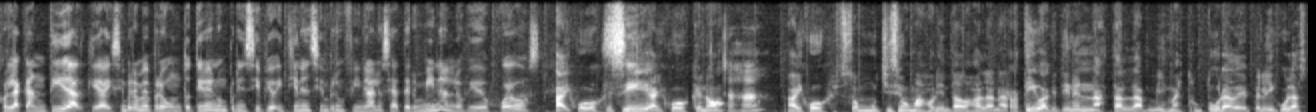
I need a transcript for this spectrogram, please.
con la cantidad que hay, siempre me pregunto, ¿tienen un principio y tienen siempre un final? O sea, ¿terminan los videojuegos? Hay juegos que sí, hay juegos que no. Ajá. Hay juegos que son muchísimo más orientados a la narrativa, que tienen hasta la misma estructura de películas,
